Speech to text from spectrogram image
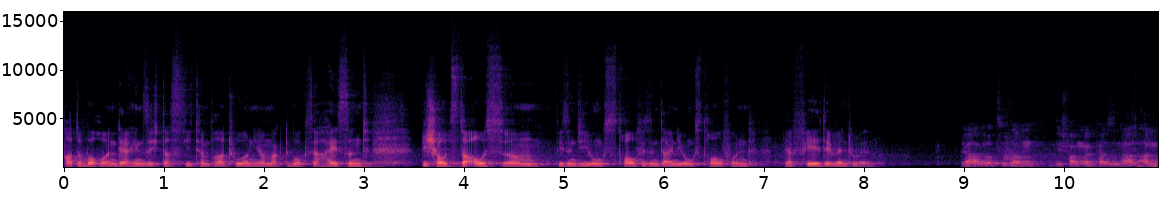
harte Woche in der Hinsicht, dass die Temperaturen hier in Magdeburg sehr heiß sind. Wie schaut es da aus? Ähm, wie sind die Jungs drauf? Wie sind deine Jungs drauf? Und wer fehlt eventuell? Ja, hallo zusammen. Ich fange mit dem Personal an.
